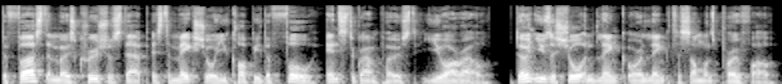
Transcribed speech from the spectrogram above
The first and most crucial step is to make sure you copy the full Instagram post URL. Don't use a shortened link or a link to someone's profile.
